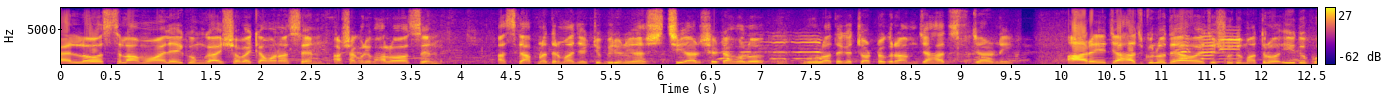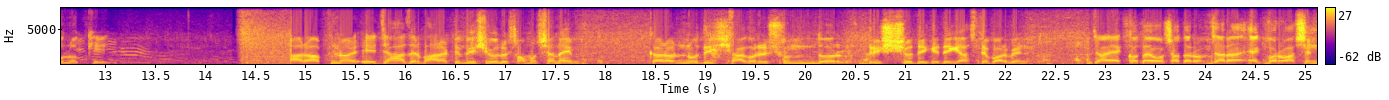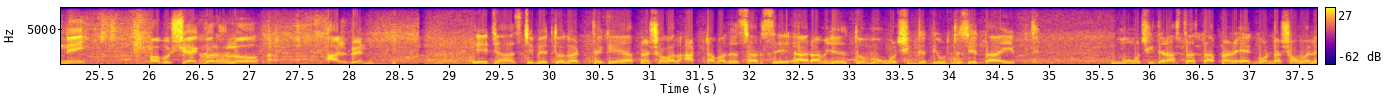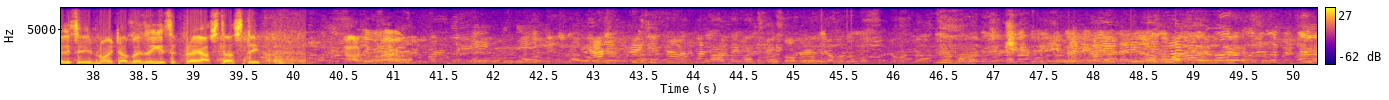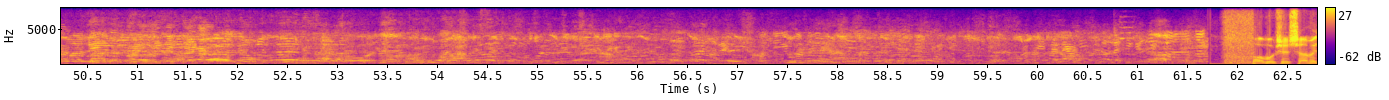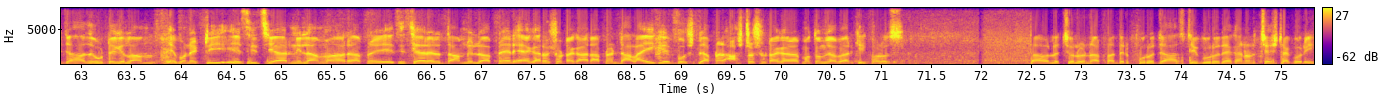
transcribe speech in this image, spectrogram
Hello, আসসালামু আলাইকুম গাই সবাই কেমন আছেন? আশা করি ভালো আছেন। আজকে আপনাদের মাঝে একটু ভিডিও নিয়ে আসছি, আর সেটা হলো ভোলা থেকে চট্টগ্রাম জাহাজ জার্নি। আর এই জাহাজগুলো দেওয়া হয়েছে শুধুমাত্র ঈদ উপলক্ষে। আর আপনার এই জাহাজের ভাড়াটি বেশি হলে সমস্যা নাই, কারণ নদীর সাগরের সুন্দর দৃশ্য দেখে দেখে আসতে পারবেন। যা এক কথায় অসাধারণ। যারা একবারও আসেননি, অবশ্যই একবার হলো আসবেন। এই জাহাজটি বেতুয়াঘাট থেকে আপনার সকাল আটটা বাজে ছাড়ছে। আর আমি যেহেতু মঙ্গল শিখদের দিয়ে উঠতেছি, তাই মঙ্গল শিখদের আস্তে আস্তে আপনার এক ঘণ্টা সময় লেগেছে। নয়টা বেজে গেছে প্রায় আস্তে আস্তে। অবশেষে আমি জাহাজে উঠে গেলাম এবং একটি এসি চেয়ার নিলাম, আর আপনার এসি চেয়ারের দাম নিল আপনার এগারোশো টাকা, আর আপনার ঢালাই গিয়ে বসলে আপনার আটশোশো টাকার মতন যাবে আর কি খরচ। তাহলে চলুন আপনাদের পুরো জাহাজটি ঘুরে দেখানোর চেষ্টা করি।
